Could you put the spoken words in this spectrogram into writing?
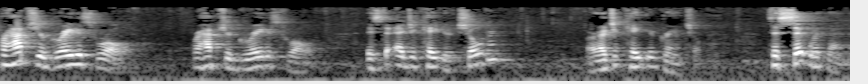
Perhaps your greatest role, perhaps your greatest role, is to educate your children or educate your grandchildren. To sit with them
